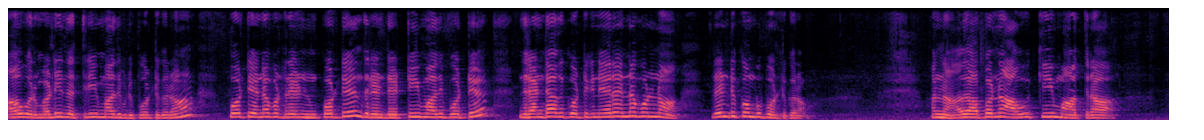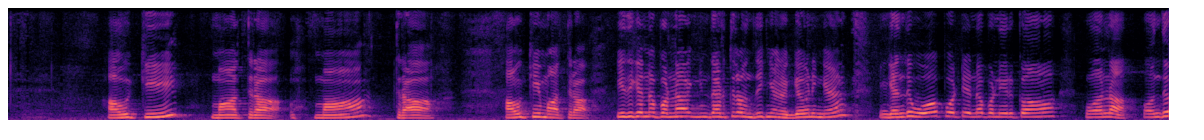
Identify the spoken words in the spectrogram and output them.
அவு ஒரு மடி. இந்த த்ரீ மாதிரி இப்படி போட்டுக்கிறோம். போட்டு என்ன பண்ணுறேன் போட்டு இந்த ரெண்டு டீ மாதிரி போட்டு இந்த ரெண்டாவது கோட்டுக்கு நேராக என்ன பண்ணணும்? ரெண்டு கொம்பு போட்டுக்கிறோம். அண்ணா அது அப்போனா அவுக்கி மாத்ரா. அவுக்கி மாத்ரா. மாத்ரா. அவுக்கி மாத்ரா. இதுக்கு என்ன பண்ணால் இந்த இடத்துல வந்து இங்கே கவனிங்க. இங்கே வந்து ஓ போட்டு என்ன பண்ணியிருக்கோம் ஓனா வந்து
